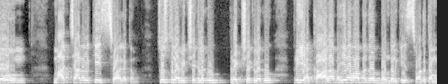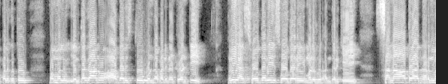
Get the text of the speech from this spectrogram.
ఓం. మా ఛానల్కి స్వాగతం. చూస్తున్న వీక్షకులకు ప్రేక్షకులకు ప్రియ కాలభైరవ భగవద్బంధులకి స్వాగతం పలుకుతూ మమ్మల్ని ఎంతగానో ఆదరిస్తూ ఉండబడినటువంటి ప్రియ సోదరి సోదరి మనుషులు అందరికీ సనాతన ధర్మ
